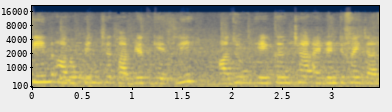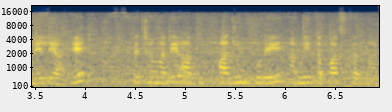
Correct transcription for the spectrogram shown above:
तीन आरोपींच्या ताब्यात घेतली. अजून एकांच्या आयडेंटिफाय झालेले आहे. त्याच्यामध्ये अजून अजून पुढे आम्ही तपास करणार.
